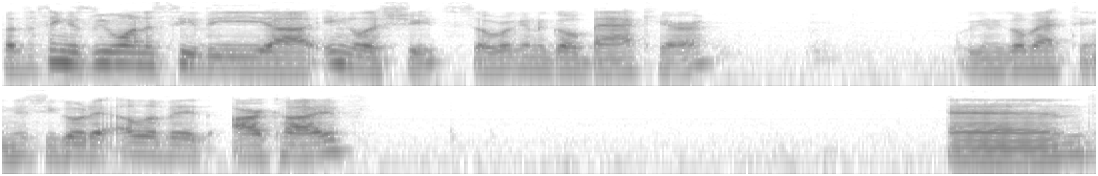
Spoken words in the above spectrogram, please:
but the thing is, we want to see the uh, English sheets, so we're going to go back here. We're going to go back to English. You go to Elevate Archive, and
